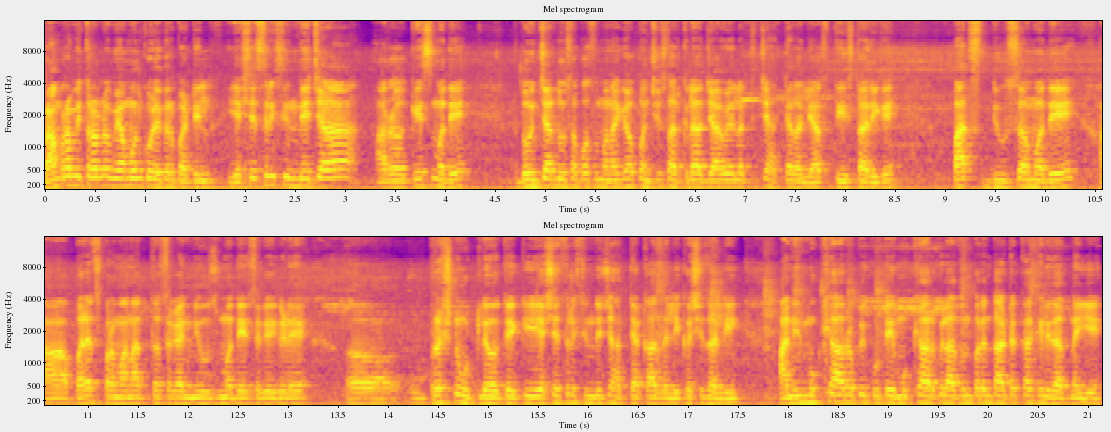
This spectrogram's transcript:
राम राम मित्रांनो मी अमोल कोळेकर पाटील. यशस्वी शिंदेच्या आर केसमध्ये दोन चार दिवसापासून म्हणा किंवा पंचवीस तारखेला ज्या वेळेला तिची हत्या झाली आज तीस तारीख आहे. पाच दिवसामध्ये हा बऱ्याच प्रमाणात सगळ्या न्यूजमध्ये सगळीकडे प्रश्न उठले होते की यशस्वी शिंदेची हत्या का झाली कशी झाली? आणि मुख्य आरोपी कुठे? मुख्य आरोपीला अजूनपर्यंत अटक का केली जात नाही आहे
